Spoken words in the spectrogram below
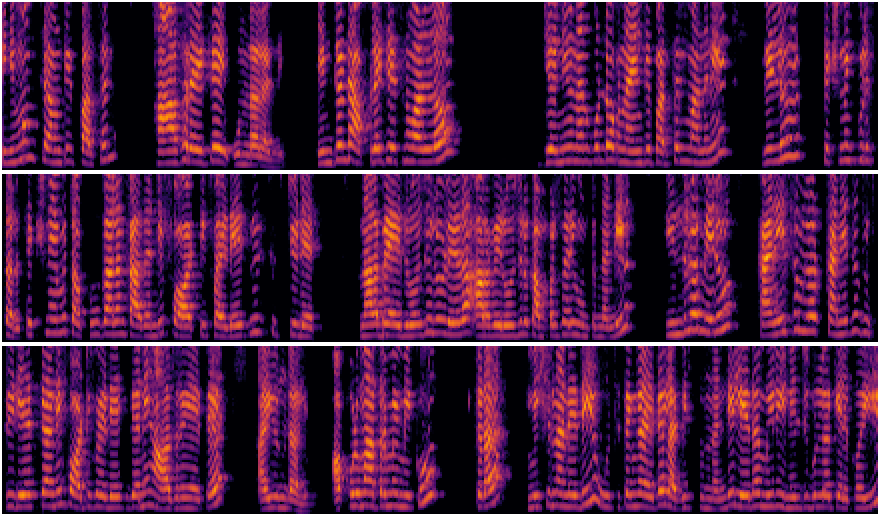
మినిమం సెవెంటీ పర్సెంట్ హాజరైతే ఉండాలండి. ఎందుకంటే అప్లై చేసిన వాళ్ళలో జెన్యున్ అనుకుంటే ఒక నైన్టీ పర్సెంట్ మందిని వీళ్ళు శిక్షణకి పిలుస్తారు. శిక్షణ ఏమి తక్కువ కాలం కాదండి. ఫార్టీ ఫైవ్ డేస్ని సిక్స్టీ డేస్ నలభై ఐదు రోజులు లేదా అరవై రోజులు కంపల్సరీ ఉంటుందండి. ఇందులో మీరు కనీసంలో కనీసం ఫిఫ్టీ డేస్ కానీ ఫార్టీ ఫైవ్ డేస్ కానీ హాజరు అయితే అయి ఉండాలి. అప్పుడు మాత్రమే మీకు ఇక్కడ మిషన్ అనేది ఉచితంగా అయితే లభిస్తుందండి. లేదా మీరు ఇనిలిజిబుల్లోకి వెళ్ళిపోయి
